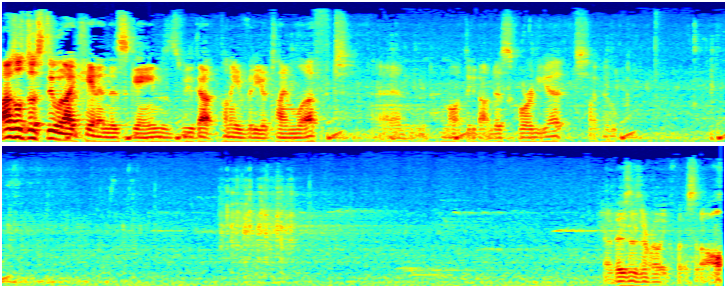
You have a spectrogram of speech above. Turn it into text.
Might as well just do what I can in this game, as we've got plenty of video time left, and I don't doing it on Discord yet, I hope. No, this isn't really close at all.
